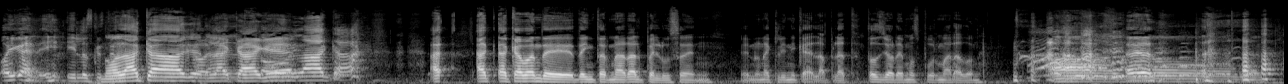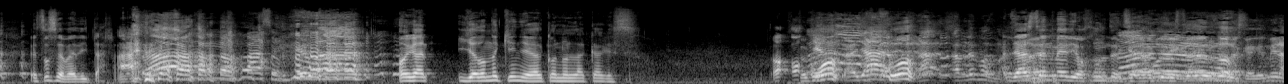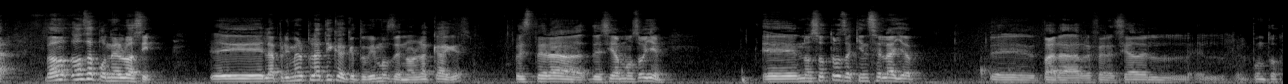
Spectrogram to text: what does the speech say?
Oigan, y, y los que No están- la caguen. No la caguen. No la caguen. Acaban de, de internar al Pelusa en, en una clínica de La Plata. Todos lloremos por Maradona. Ay, no, güey. Esto se va a editar. paso. Oigan, ¿y a dónde quieren llegar con no la cagues? ¿Tú quieres? Ah, ya, Oh. ya, hablemos más. Ya A está ver. en medio, júntense. No, no. Mira, vamos, vamos a ponerlo así. Eh, la primera plática que tuvimos de No la cagues, este era, decíamos, oye, eh, nosotros aquí en Celaya, eh, para referenciar el, el- el punto,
